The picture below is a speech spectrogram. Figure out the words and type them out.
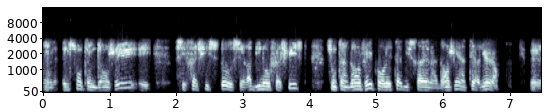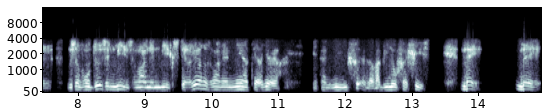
elles sont un danger, et ces fascistos, ces rabbino-fascistes sont un danger pour l'État d'Israël, un danger intérieur. Euh, nous avons deux ennemis, nous avons un ennemi extérieur, nous avons un ennemi intérieur. qui est un ennemi rabbino-fasciste. Mais, mais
